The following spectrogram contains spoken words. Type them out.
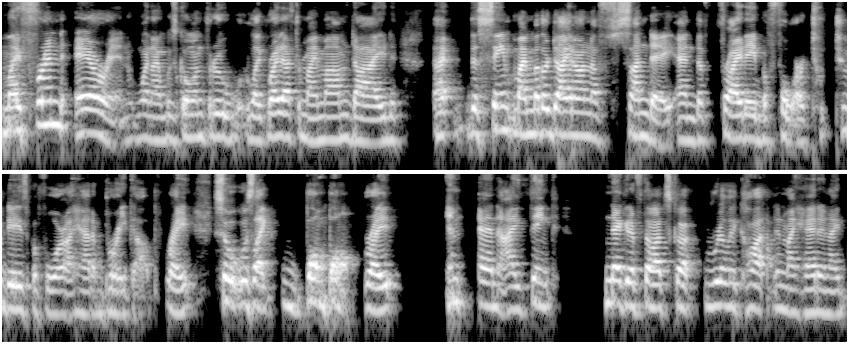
my friend Erin, when I was going through, like right after my mom died, I, the same, my mother died on a Sunday and the Friday before, t- two days before, I had a breakup, right? So it was like bump, bump, right? And, and I think negative thoughts got really caught in my head and I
